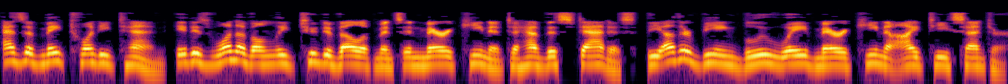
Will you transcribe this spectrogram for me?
As of May 2010, it is one of only two developments in Marikina to have this status, the other being Blue Wave Marikina IT Center.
